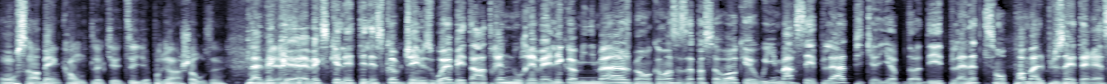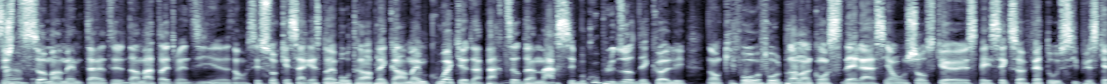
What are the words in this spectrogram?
on se rend bien compte qu'il n'y a pas grand-chose. hein. Avec, euh, avec ce que le télescope James Webb est en train de nous révéler comme une image, ben on commence à s'apercevoir que oui, Mars est plate, puis qu'il y a des planètes qui sont pas mal plus intéressantes. Je dis ça, mais en même temps, dans ma tête, je me dis, euh, c'est sûr que ça reste un beau tremplin quand même. Quoique, à partir de mars, c'est beaucoup plus dur de décoller. Donc, il faut, le prendre en considération. Chose que SpaceX a fait aussi, puisque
